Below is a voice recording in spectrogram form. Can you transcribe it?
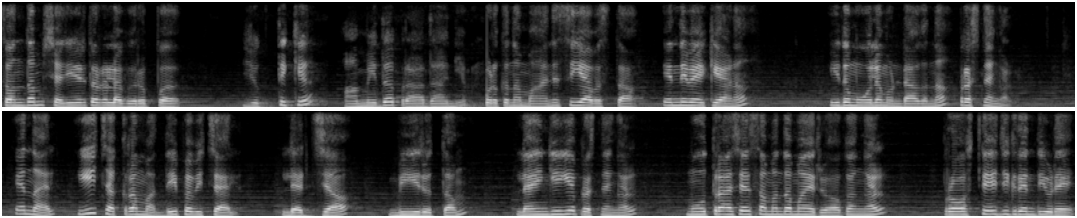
സ്വന്തം ശരീരത്തോടുള്ള വെറുപ്പ് യുക്തിക്ക് അമിത പ്രാധാന്യം കൊടുക്കുന്ന മാനസികാവസ്ഥ എന്നിവയൊക്കെയാണ് ഇതുമൂലമുണ്ടാകുന്ന പ്രശ്നങ്ങൾ. എന്നാൽ ഈ ചക്രം മദ്യഭവിച്ചാൽ ലജ്ജ ഭീരുത്വം ലൈംഗിക പ്രശ്നങ്ങൾ മൂത്രാശയ സംബന്ധമായ രോഗങ്ങൾ പ്രോസ്റ്റേജ് ഗ്രന്ഥിയുടെ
